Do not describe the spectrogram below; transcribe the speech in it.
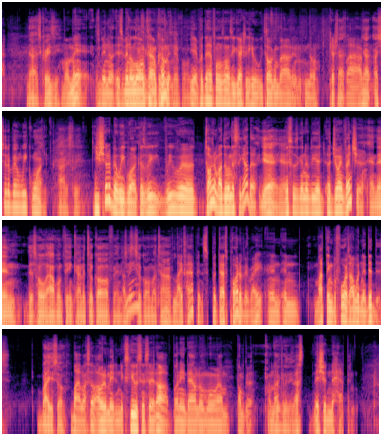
Nah, it's crazy. my man. It's been a, it's been a long time to put these coming. Yeah, on. put the headphones on so you can actually hear what we're talking about and you know catch the vibe. yeah, I should have been week one, honestly. You should have been week one because we we were talking about doing this together. Yeah, yeah. This was gonna be a, a joint venture. and then this whole album thing kind of took off, and it I just mean- took all my time Life happens, but that's part of it, right? And and my thing before is I wouldn't have did this by yourself. by myself. I would have made an excuse and said, "Oh, Bun ain't down no more. I'm I'm good. I'm, I'm not gonna with do it. that's it. Shouldn't have happened."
